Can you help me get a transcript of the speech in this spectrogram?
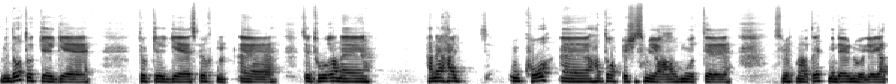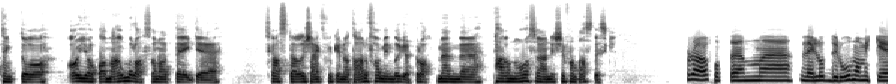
Men da tok jeg, eh, tok jeg eh, spurten. Så jeg tror han er Han er helt OK. Han dropper ikke så mye av mot slutten av dritt, men det er jo noe jeg har tenkt å, å jobbe mer med, da, sånn at jeg skal ha større sjanse for å kunne ta det fra mindre grupper. Da. Men eh, per nå så er han ikke fantastisk. For Du har fått en eh, velodrom, om ikke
